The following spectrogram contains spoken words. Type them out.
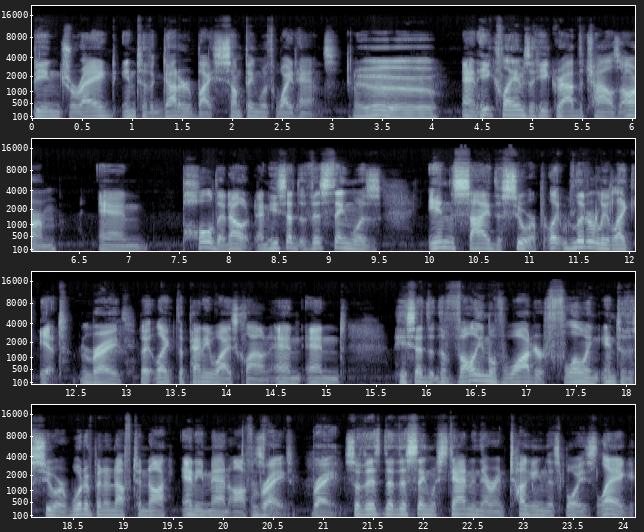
being dragged into the gutter by something with white hands. Ooh. And he claims that he grabbed the child's arm and pulled it out. And he said that this thing was inside the sewer, like literally like it, Right. like, like the Pennywise clown. And and he said that the volume of water flowing into the sewer would have been enough to knock any man off his Right. feet. Right. So this that this thing was standing there and tugging this boy's leg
